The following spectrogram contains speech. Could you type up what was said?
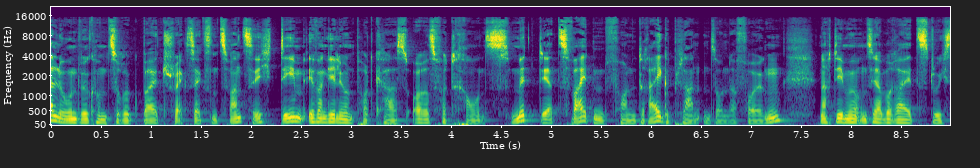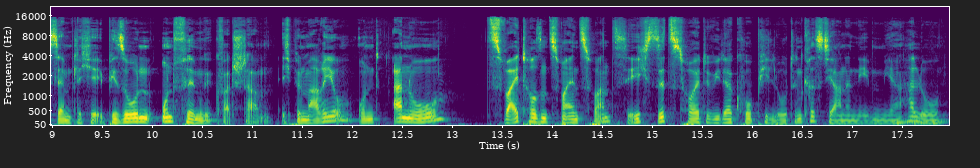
Hallo und willkommen zurück bei Track 26, dem Evangelion-Podcast eures Vertrauens, mit der zweiten von drei geplanten Sonderfolgen, nachdem wir uns ja bereits durch sämtliche Episoden und Filme gequatscht haben. Ich bin Mario und Anno 2022 sitzt heute wieder Co-Pilotin Christiane neben mir. Hallo.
